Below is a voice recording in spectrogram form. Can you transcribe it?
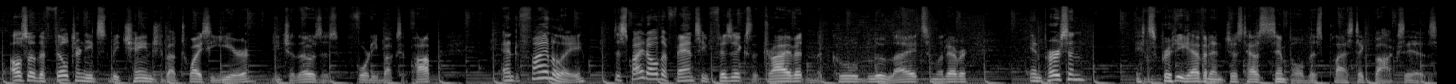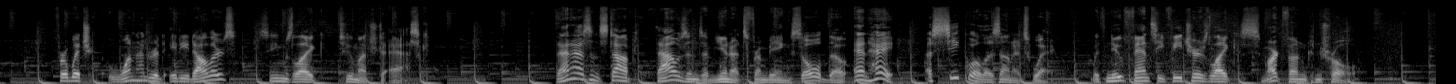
Also, the filter needs to be changed about twice a year. Each of those is 40 bucks a pop. And finally, despite all the fancy physics that drive it and the cool blue lights and whatever, in person, it's pretty evident just how simple this plastic box is. For which $180 seems like too much to ask. That hasn't stopped thousands of units from being sold, though, and hey, a sequel is on its way, with new fancy features like smartphone control.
